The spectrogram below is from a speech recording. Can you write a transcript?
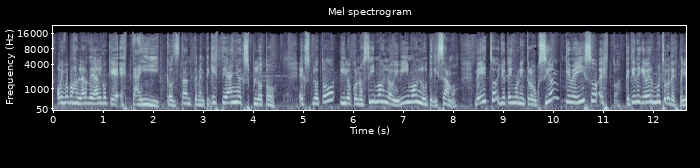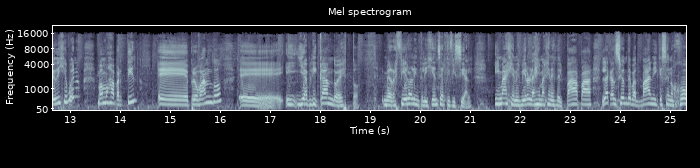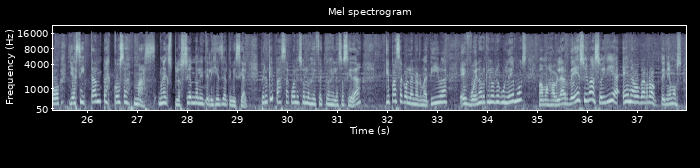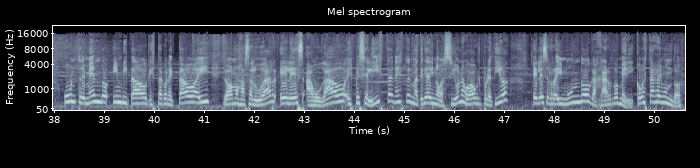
Hoy vamos a hablar de algo que está ahí constantemente, que este año explotó explotó y lo conocimos, lo vivimos, lo utilizamos. De hecho, yo tengo una introducción que me hizo esto, que tiene que ver mucho con esto. Yo dije, bueno, vamos a partir eh, probando eh, y aplicando esto. Me refiero a la inteligencia artificial imágenes, vieron las imágenes del Papa, la canción de Bad Bunny que se enojó y así tantas cosas más. Una explosión de la inteligencia artificial. Pero ¿qué pasa? ¿Cuáles son los efectos en la sociedad? ¿Qué pasa con la normativa? ¿Es bueno que lo regulemos? Vamos a hablar de eso y más hoy día en Aboca Rock. Tenemos un tremendo invitado que está conectado ahí. Lo vamos a saludar. Él es abogado, especialista en esto, en materia de innovación, abogado corporativa. Él es Raimundo Gajardo Meri. ¿Cómo estás, Raimundo?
